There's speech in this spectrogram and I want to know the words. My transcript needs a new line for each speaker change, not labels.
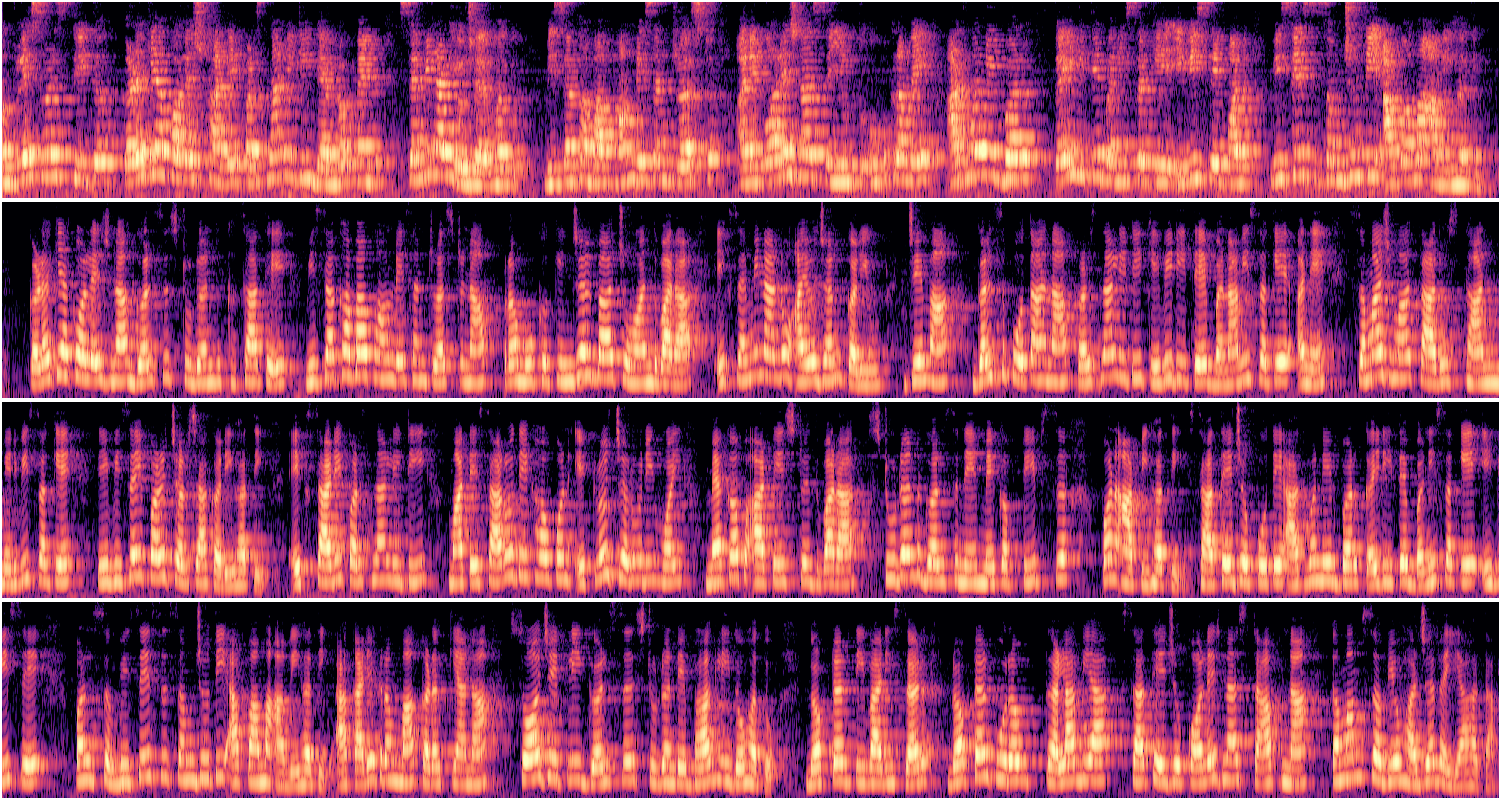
અંકલેશ્વર સ્થિત કડકિયા કોલેજ ખાતે personality development seminar યોજાયો હતો. વિશાખાબા ફાઉન્ડેશન ટ્રસ્ટ અને કોલેજના સંયુક્ત ઉપક્રમે આત્મનિર્ભર કઈ રીતે બની શકે એ વિશે પણ વિશેષ સમજૂતી આપવામાં આવી હતી. કડકિયા કોલેજના ગર્લ્સ સ્ટુડન્ટ સાથે વિશાખાબા ફાઉન્ડેશન ટ્રસ્ટના પ્રમુખ કિંજલબા ચૌહાણ દ્વારા એક સેમિનારનું આયોજન કર્યું, જેમાં ગર્લ્સ પોતાના પર્સનાલિટી કેવી રીતે બનાવી શકે અને સમાજમાં સારું સ્થાન મેળવી શકે તે વિષય પર ચર્ચા કરી હતી. એક સારી પર્સનાલિટી માટે સારો દેખાવ પણ એટલો જ જરૂરી હોય મેકઅપ આર્ટિસ્ટ દ્વારા સ્ટુડન્ટ ગર્લ્સને મેકઅપ ટિપ્સ પણ આપી હતી. સાથે જો પોતે આત્મનિર્ભર કઈ રીતે બની શકે એ વિશે પણ વિશેષ સમજૂતી આપવામાં આવી હતી. આ કાર્યક્રમમાં કડકિયાના સો જેટલી ગર્લ્સ સ્ટુડન્ટે ભાગ લીધો હતો. Doctor Tiwari sir, doctor Purav Talaviya સાથે જો કોલેજના સ્ટાફના તમામ સભ્યો હાજર રહ્યા હતા.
